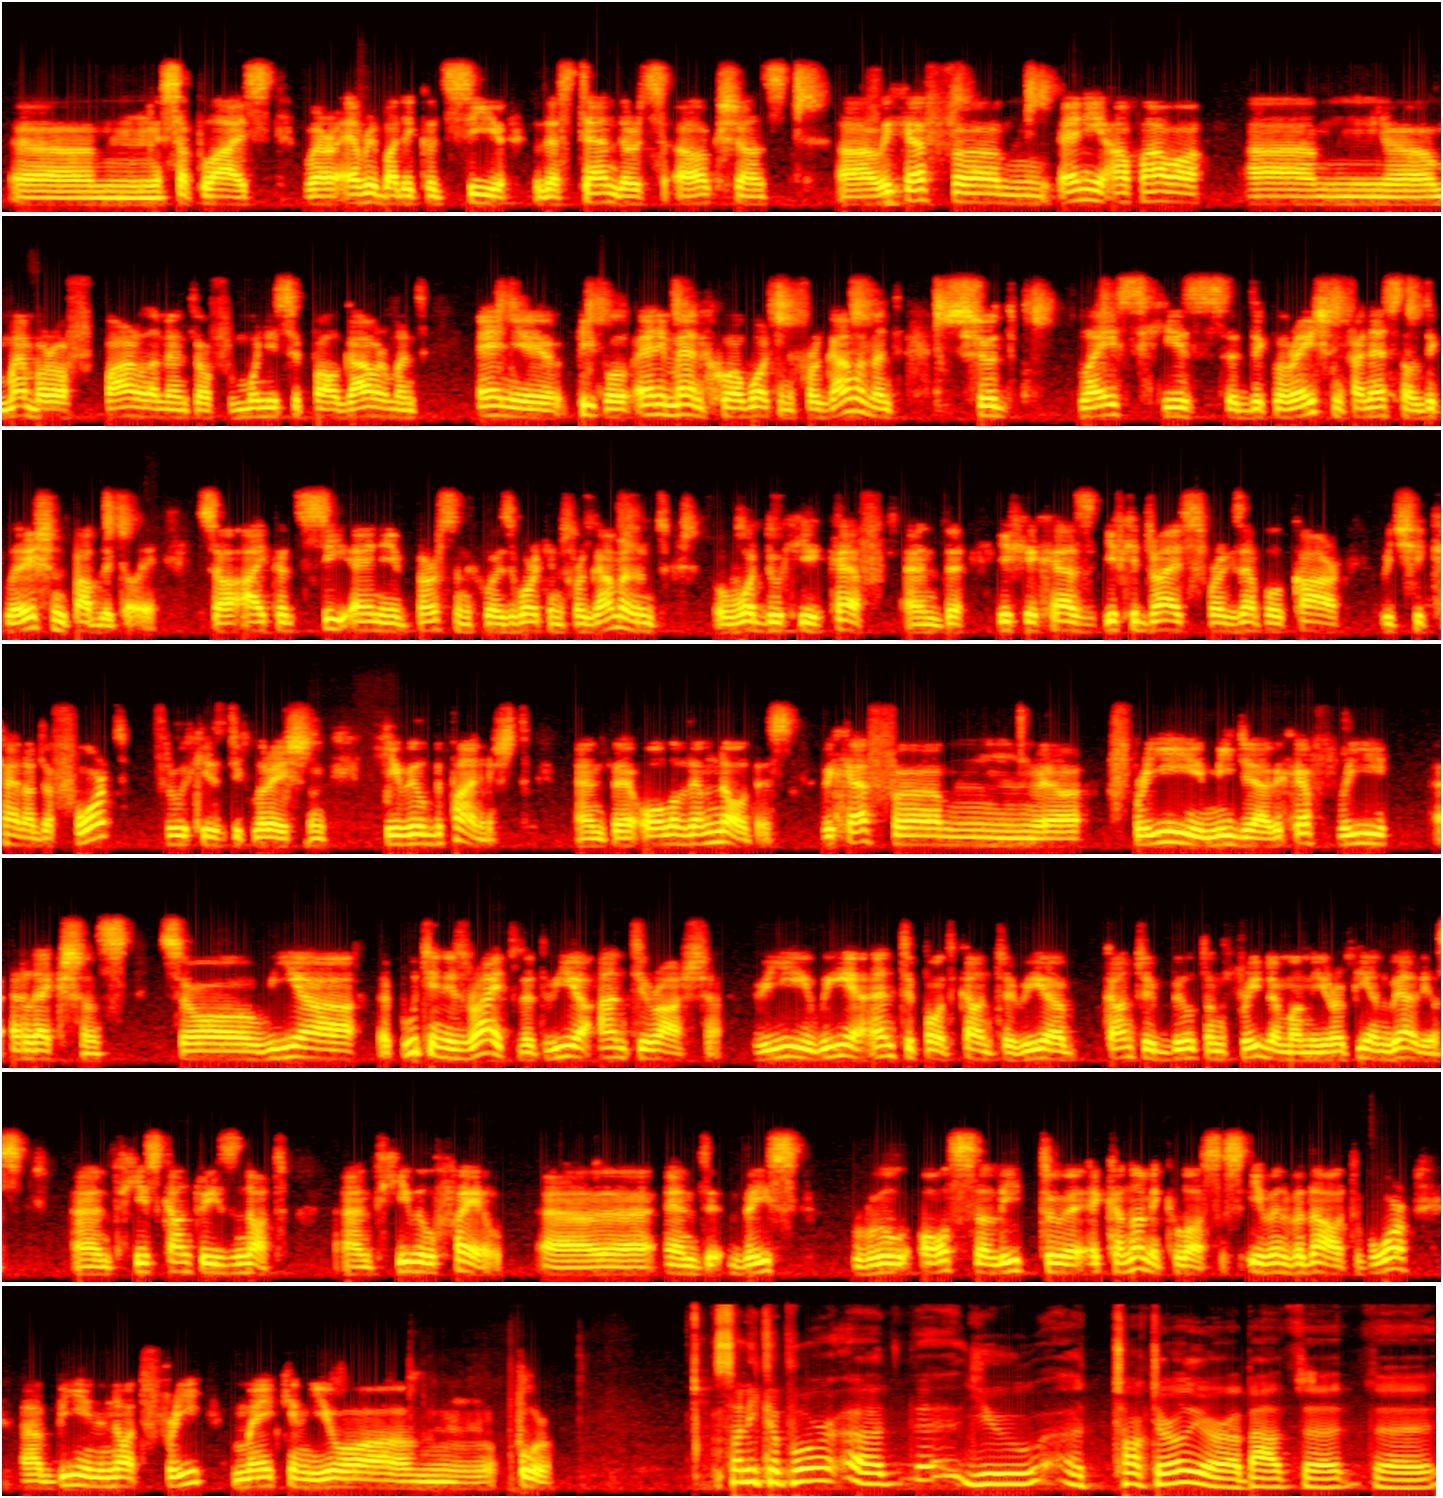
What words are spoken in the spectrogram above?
um, supplies where everybody could see the standards auctions. Uh, we have um, any of our um, uh, member of parliament of municipal government any people any man who are working for government should place his declaration financial declaration publicly so i could see any person who is working for government what do he have and if he has if he drives for example car which he cannot afford through his declaration, he will be punished. And uh, all of them know this. We have um, uh, free media, we have free elections. So we are, uh, Putin is right that we are anti-Russia. We, we are antipod country. We are country built on freedom, on European values. And his country is not. And he will fail. Uh, and this will also lead to economic losses, even without war, uh, being not free, making you um, poor. Sunny Kapoor, uh, you uh, talked earlier about the the,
